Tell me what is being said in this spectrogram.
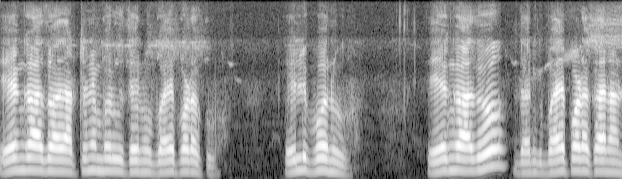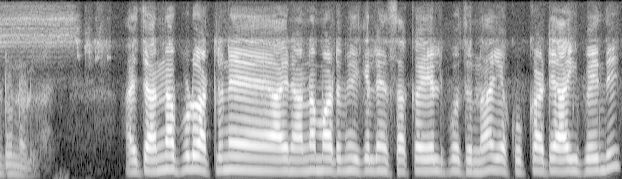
ఏం కాదు అది అట్టనే మరుగుతాయి నువ్వు భయపడకు. వెళ్ళిపో నువ్వు. ఏం కాదు దానికి భయపడక అని అంటున్నాడు. అయితే అన్నప్పుడు అట్లనే ఆయన అన్నమాట మాట మీదకి వెళ్ళి చక్కగా వెళ్ళిపోతున్నా. ఇక కుక్క అటే ఆగిపోయింది.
